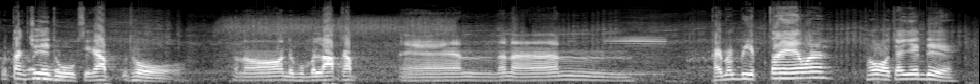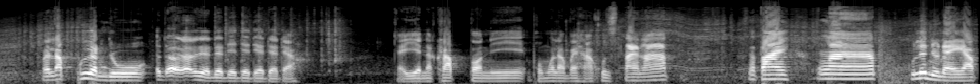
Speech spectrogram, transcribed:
คุณตั้งชื่อให้ถูกสิครับโถเนาะเดี๋ยวผมไปรับครับแอนนั่นนั้นใครมันบีบแต่วะโถใจเย็นดิไปรับเพื่อนอยู่เดี๋ยวเดี๋ยวเดี๋ยวเดี๋ยวเดี๋ยวเดี๋ยวเดี๋ยว ใจเย็นนะครับ ตอนนี้ผมกำลังไปหาคุณสไตล์ลาดสไตล์ลาดคุณเล่นอยู่ไหนครับ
